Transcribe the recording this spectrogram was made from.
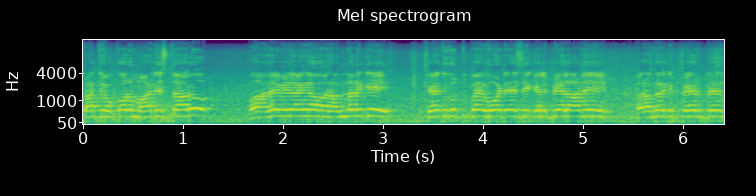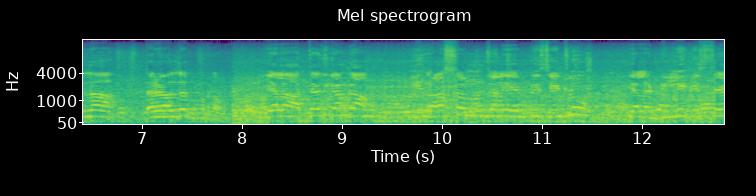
ప్రతి ఒక్కరు మాటిస్తారు. అదేవిధంగా వారందరికీ చేతి గుర్తుపై ఓటేసి గెలిపించాలని వారందరికీ పేరు పేరున ధన్యవాదాలు తెలుపుకుంటాం ఇలా అత్యధికంగా ఈ రాష్ట్రం నుంచి ఎంపీ సీట్లు ఇలా ఢిల్లీకి ఇస్తే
